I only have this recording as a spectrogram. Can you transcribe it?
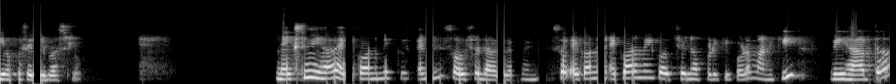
ఈ యొక్క సిలబస్లో. Next we have economic and social development so ఎకాన ఎకానమీకి వచ్చినప్పటికీ కూడా మనకి we have the the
